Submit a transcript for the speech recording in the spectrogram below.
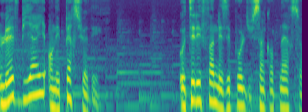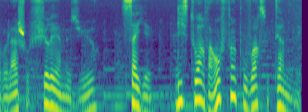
Le FBI en est persuadé. Au téléphone, les épaules du cinquantenaire se relâchent au fur et à mesure. Ça y est, l'histoire va enfin pouvoir se terminer.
